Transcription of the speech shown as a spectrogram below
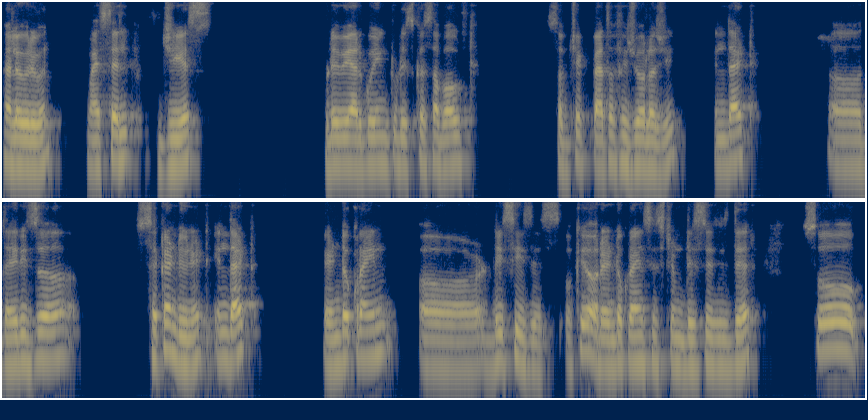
Hello everyone, myself GS. Today we are going to discuss about subject pathophysiology. In that, uh, there is a second unit in that endocrine uh, diseases, okay, or endocrine system disease is there. So,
